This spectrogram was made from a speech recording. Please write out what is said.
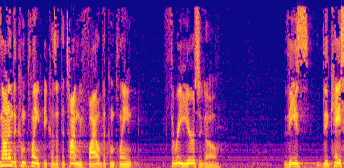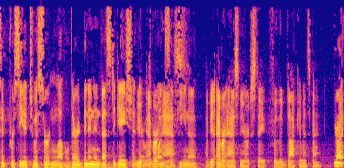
not in the complaint because at the time we filed the complaint three years ago, these — the case had proceeded to a certain level. There had been an investigation. There was one subpoena. Have you ever asked New York State for the documents back? Your Honor,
